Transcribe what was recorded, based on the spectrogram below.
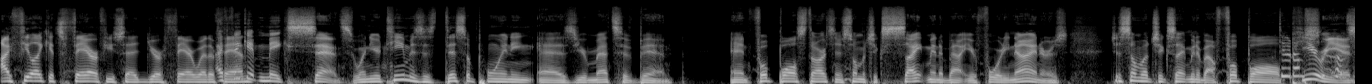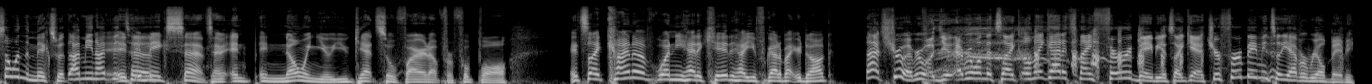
I feel like it's fair if you said you're a fair weather fan. I think it makes sense when your team is as disappointing as your Mets have been, and football starts, and there's so much excitement about your 49ers, just so much excitement about football. Dude, I'm so, period. I'm so in the mix with. I mean, I've been it, to. it makes sense, and, and and knowing you, you get so fired up for football. It's like kind of when you had a kid, how you forgot about your dog. That's true. Everyone, everyone that's like, "Oh my god, it's my fur baby." It's like, yeah, it's your fur baby until you have a real baby.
